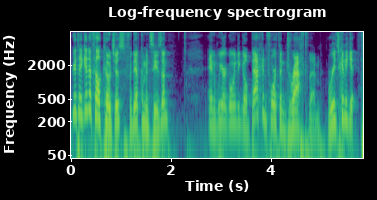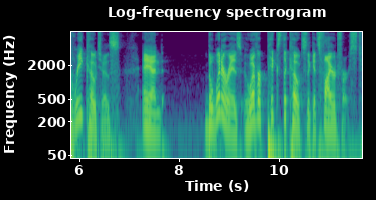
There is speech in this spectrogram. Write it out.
We're going to take NFL coaches for the upcoming season, and we are going to go back and forth and draft them. We're each going to get three coaches, and the winner is whoever picks the coach that gets fired first.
